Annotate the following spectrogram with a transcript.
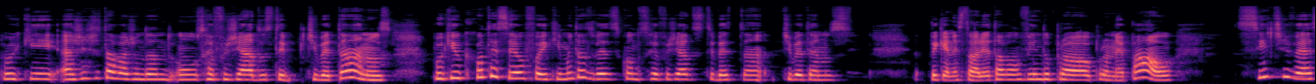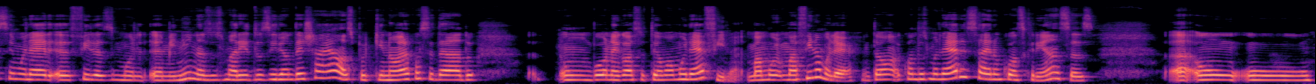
Porque a gente estava ajudando uns refugiados tibetanos, porque o que aconteceu foi que muitas vezes quando os refugiados tibetanos, pequena história, estavam vindo para o Nepal, se tivesse mulher, eh, filhas eh, meninas, os maridos iriam deixar elas, porque não era considerado um bom negócio ter uma mulher filha, uma, uma filha mulher. Então, quando as mulheres saíram com as crianças, uh, um, um,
